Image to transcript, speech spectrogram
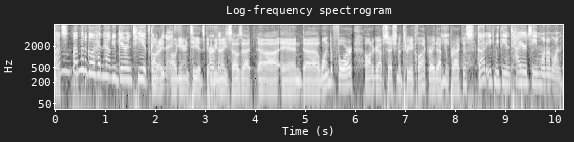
I'm, I'm going to go ahead and have you guarantee it's going right. to be nice. I'll guarantee it's going to be nice. How's that? Uh, and uh, one to four autograph session at three o'clock, right after Ye- practice. Got it. You can meet the entire team one on one.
